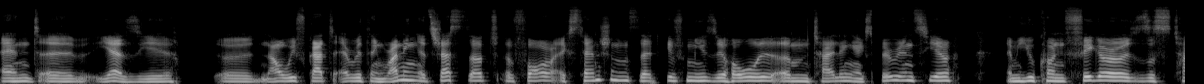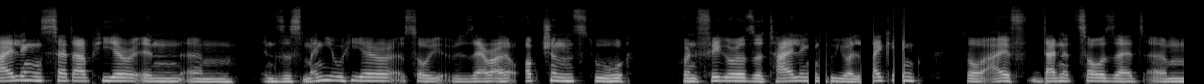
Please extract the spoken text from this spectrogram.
and uh, yeah the uh, now we've got everything running. It's just that uh, four extensions that give me the whole um, tiling experience here. And um, you configure the tiling setup here in um, in this menu here. So there are options to configure the tiling to your liking. So I've done it so that um,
